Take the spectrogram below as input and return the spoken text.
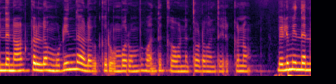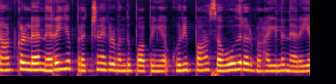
இந்த நாட்களில் முடிந்த அளவுக்கு ரொம்ப ரொம்ப வந்து கவனத்தோடு வந்து இருக்கணும். மேலும் இந்த நாட்களில் நிறைய பிரச்சனைகள் வந்து பார்ப்பீங்க. குறிப்பாக சகோதரர் வகையில் நிறைய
